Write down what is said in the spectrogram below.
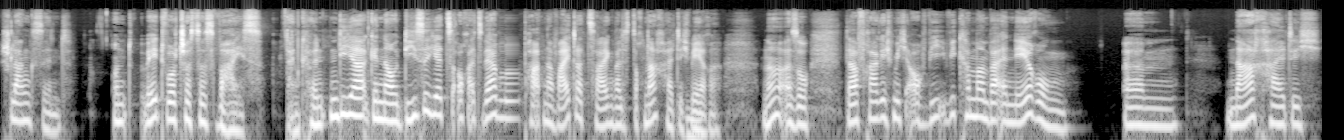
schlank sind und Weight Watchers das weiß, dann könnten die ja genau diese jetzt auch als Werbepartner weiterzeigen, weil es doch nachhaltig mhm. wäre. Ne? Also da frage ich mich auch, wie, wie kann man bei Ernährung ähm, nachhaltig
